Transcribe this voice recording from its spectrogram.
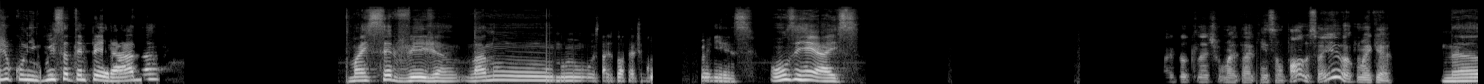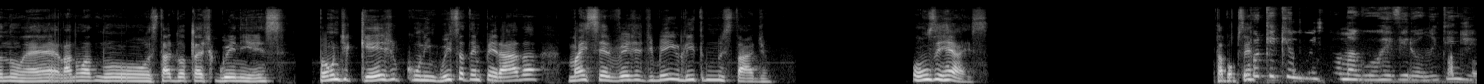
queijo com linguiça temperada, mais cerveja, lá no, no estádio do Atlético Goianiense. 11 reais. Do Atlético, mas tá aqui em São Paulo, isso aí? Ou como é que é? Não, não é. Lá no, no estádio do Atlético Goianiense. Pão de queijo com linguiça temperada, mais cerveja de meio litro no estádio. 11 reais. Tá bom pra você? Por que, que o estômago revirou? Não entendi.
